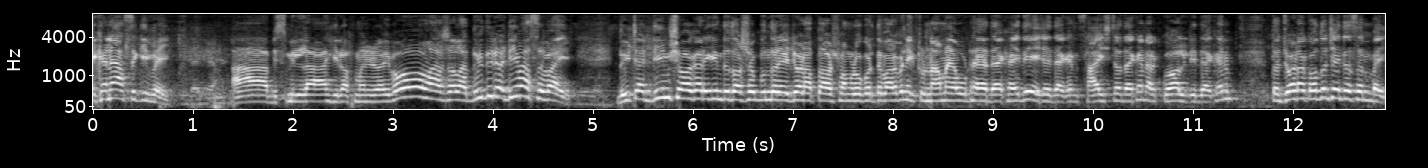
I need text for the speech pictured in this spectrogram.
এখানে আছে কি ভাই? দেখেন। আ বিসমিল্লাহ রহমান রহিম ও মাশাআল্লাহ দুই দুইটা ডিম আছে ভাই। দুইটা ডিম সহকারে কিন্তু দর্শক বন্ধুরা এই জোড়া আপনারা সংগ্রহ করতে পারবেন। একটু নামে উঠায় দেখাই দিয়ে এই যে দেখেন সাইজটা দেখেন আর কোয়ালিটি দেখেন। তো জোড়া কত চাইতেছেন ভাই?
